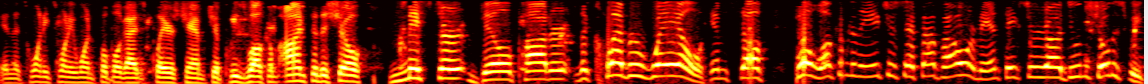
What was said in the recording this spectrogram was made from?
in the 2021 Footballguys Players Championship. Please welcome on to the show Mr. Bill Potter, the clever whale himself. Bill, welcome to the HSFF Hour, man. Thanks for uh, doing the show this week.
